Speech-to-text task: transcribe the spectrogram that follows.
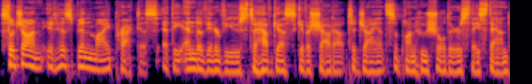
So, John, it has been my practice at the end of interviews to have guests give a shout out to giants upon whose shoulders they stand.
